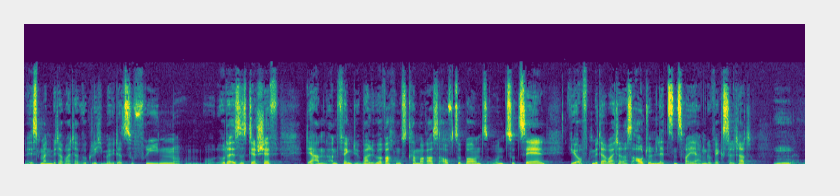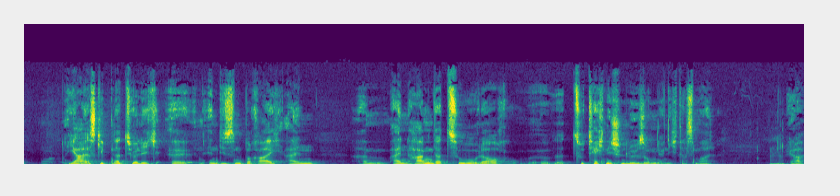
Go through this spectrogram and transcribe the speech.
ist mein Mitarbeiter wirklich immer wieder zufrieden? Oder ist es der Chef, der an, anfängt, überall Überwachungskameras aufzubauen und zu zählen, wie oft Mitarbeiter das Auto in den letzten zwei Jahren gewechselt hat? Ja, es gibt natürlich äh, in diesem Bereich einen, ähm, einen Hang dazu oder auch äh, zu technischen Lösungen, nenne ich das mal. Mhm. Ja,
